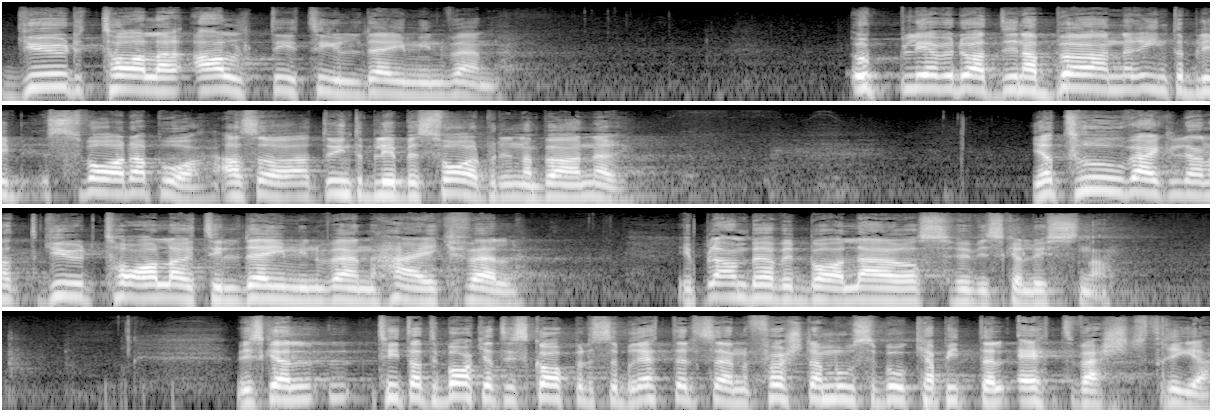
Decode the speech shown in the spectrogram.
Gud talar alltid till dig min vän. Upplever du att dina böner inte blir svarade på, alltså att du inte blir besvarad på dina böner? Jag tror verkligen att Gud talar till dig min vän här ikväll. Ibland behöver vi bara lära oss hur vi ska lyssna. Vi ska titta tillbaka till skapelseberättelsen, första Mosebok kapitel 1, vers 3.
